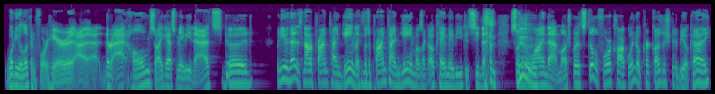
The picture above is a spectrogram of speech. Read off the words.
what are you looking for here? Uh, they're at home, so I guess maybe that's good. But even then, it's not a primetime game. Like if it was a primetime game, I was like, okay, maybe you could see them swinging the line that much. But it's still a four o'clock window. Kirk Cousins should be okay.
